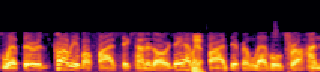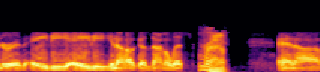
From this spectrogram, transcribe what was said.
slip. There is probably about five, six hundred dollars. They have like five different levels for a hundred, eighty, eighty. You know how it goes down the list. Right. And uh,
